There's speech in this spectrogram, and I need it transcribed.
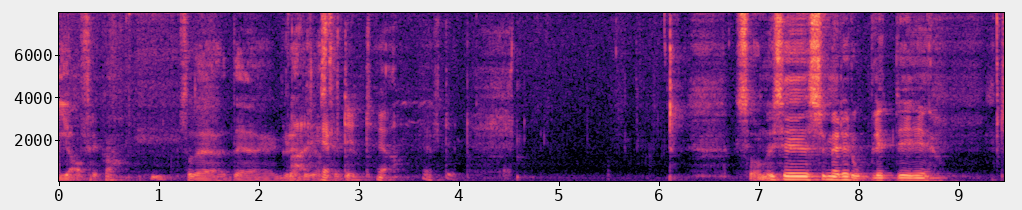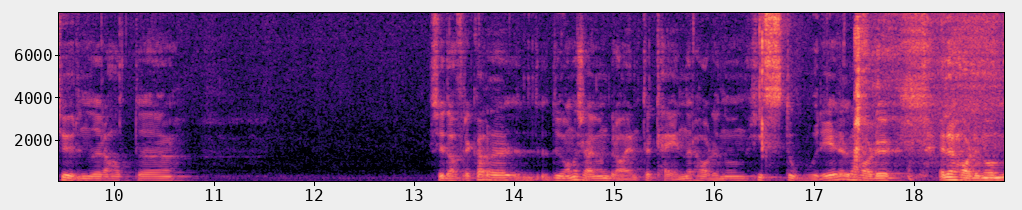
i Afrika. Så det, det gleder vi oss til. Heftig. Ja, häftigt. Så hvis vi summerer opp litt de turene dere har hatt eh, Syd-Afrika Du Anders er jo en bra entertainer. Har du noen historier, eller har du, eller har du noen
